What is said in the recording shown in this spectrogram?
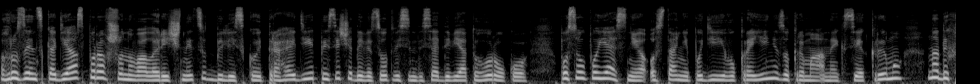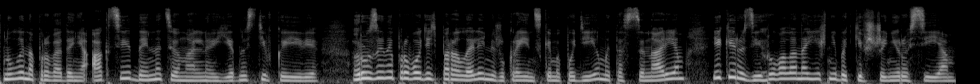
Грузинська діаспора вшанувала річницю тбіліської трагедії 1989 року. Посол пояснює, останні події в Україні, зокрема анексія Криму, надихнули на проведення акції День національної єдності в Києві. Грузини проводять паралелі між українськими подіями та сценарієм, який розігрувала на їхній батьківщині Росія.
